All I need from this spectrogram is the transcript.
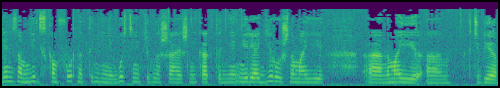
я не знаю, мне дискомфортно, ты меня ни в гости не приглашаешь, ни как-то не, не реагируешь на мои, э, на мои э, к тебе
